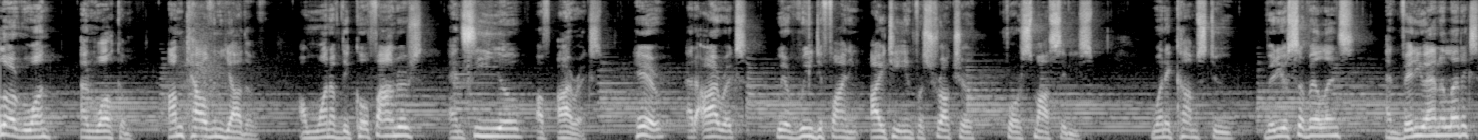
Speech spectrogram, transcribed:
Hello, everyone, and welcome. I'm Calvin Yadav. I'm one of the co founders and CEO of IREX. Here at IREX, we are redefining IT infrastructure for smart cities. When it comes to video surveillance and video analytics,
